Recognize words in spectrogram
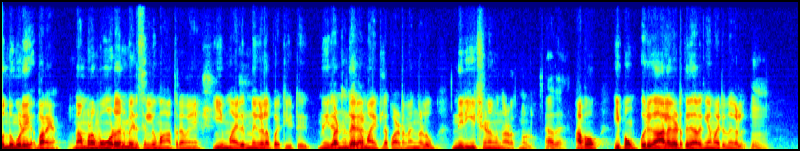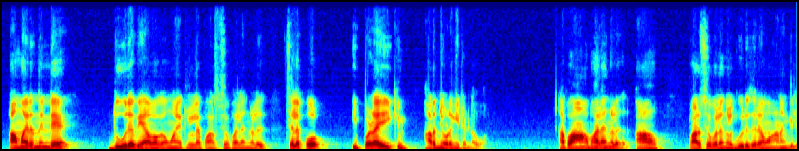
ഒന്നും കൂടി പറയാം. നമ്മൾ മോഡേൺ മെഡിസിനിൽ മാത്രമേ ഈ മരുന്നുകളെ പറ്റിയിട്ട് നിരന്തരമായിട്ടുള്ള പഠനങ്ങളും നിരീക്ഷണങ്ങളും നടത്തുന്നുള്ളൂ. അപ്പോൾ ഇപ്പം ഒരു കാലഘട്ടത്തിൽ ഇറങ്ങിയ മരുന്നുകൾ ആ മരുന്നിന്റെ ദൂരവ്യാപകമായിട്ടുള്ള പാർശ്വഫലങ്ങൾ ചിലപ്പോൾ ഇപ്പോഴായിരിക്കും അറിഞ്ഞു തുടങ്ങിയിട്ടുണ്ടാവുക. അപ്പോൾ ആ ഫലങ്ങൾ ആ പാർശ്വഫലങ്ങൾ ഗുരുതരമാണെങ്കിൽ.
